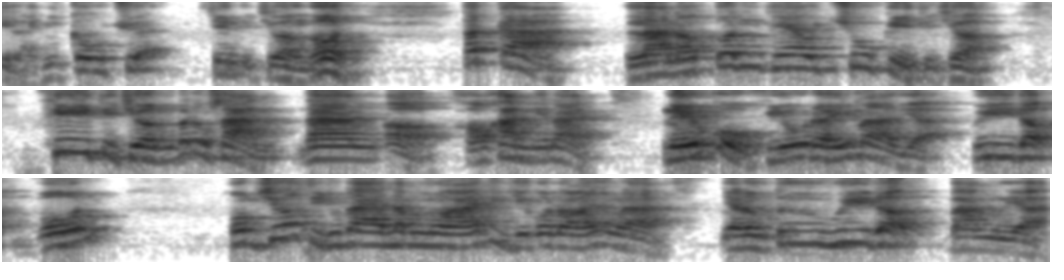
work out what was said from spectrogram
chỉ là những câu chuyện trên thị trường thôi. Tất cả là nó tuân theo chu kỳ thị trường. Khi thị trường bất động sản đang ở khó khăn như này, nếu cổ phiếu đấy mà gì ạ? Huy động vốn. Hôm trước thì chúng ta, năm ngoái thì chỉ có nói rằng là nhà đầu tư huy động bằng gì ạ?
